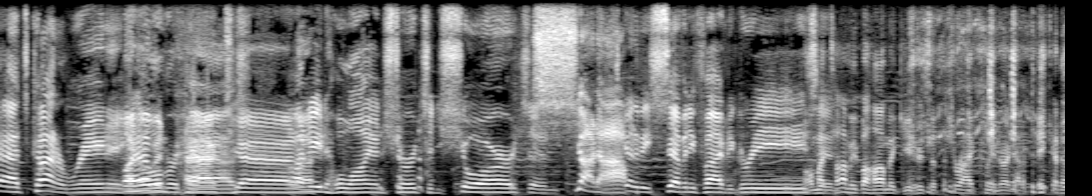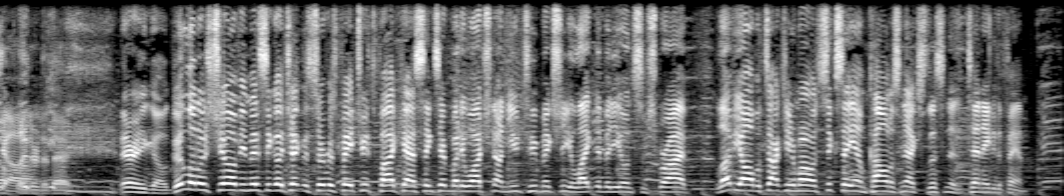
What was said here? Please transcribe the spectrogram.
Yeah, it's kind of raining. I haven't overcast. packed yet. I need Hawaiian shirts and shorts. And Shut up. It's going to be 75 degrees. All my and- Tommy Bahama gear's at the dry cleaner. I got to pick it up later today. There you go. Good little show. If you missed it, go check the Service Patriots podcast. Thanks everybody watching on YouTube. Make sure you like the video and subscribe. Love you all. We'll talk to you tomorrow at 6 a.m. Calling us next. Listen to the 1080 The Fan.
